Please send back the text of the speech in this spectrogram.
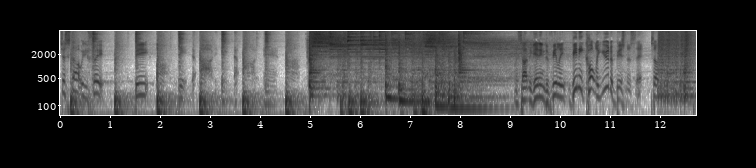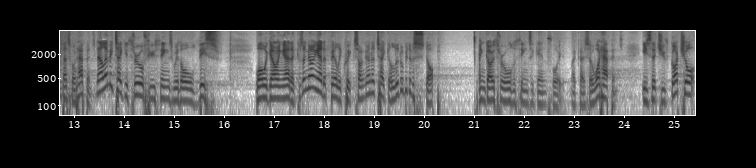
Just start with your feet. R. We're starting to get into Vinnie, Vinnie Colaiuta business there. So that's what happens. Now, let me take you through a few things with all this while we're going at it, because I'm going at it fairly quick. So I'm going to take a little bit of a stop and go through all the things again for you. Okay, so what happens is that you've got your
